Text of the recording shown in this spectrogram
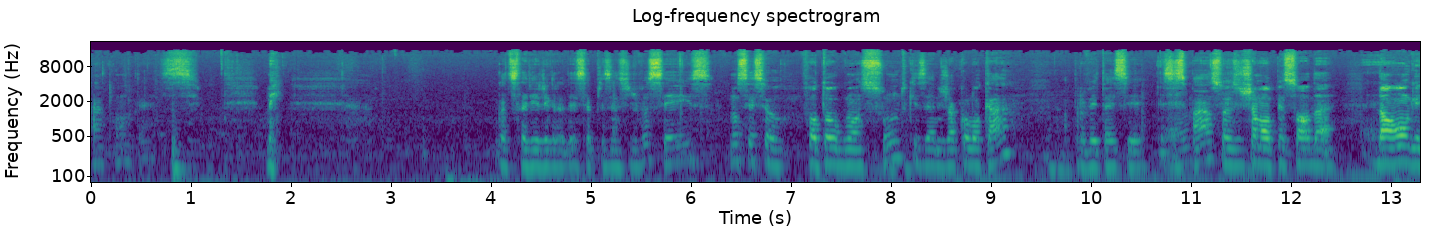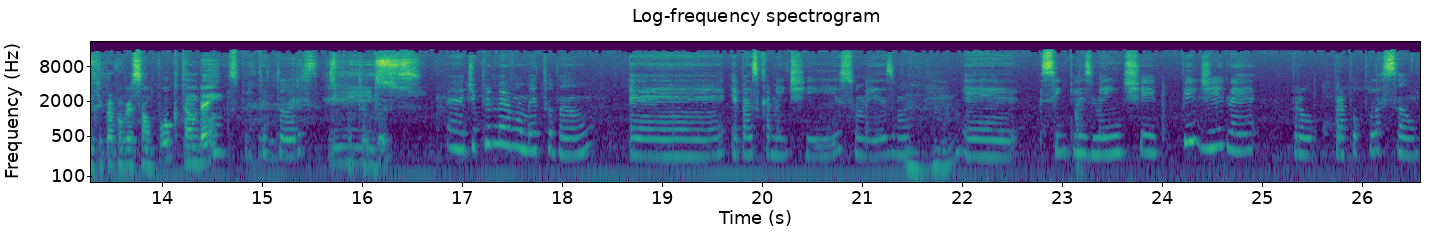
acontece. Gostaria de agradecer a presença de vocês. Não sei se eu, faltou algum assunto, quiserem já colocar, uhum. aproveitar esse, esse é. espaço, antes de chamar o pessoal da, é. da ONG aqui para conversar um pouco também. Os protetores. Os protetores. É, de primeiro momento, não. É, é basicamente isso mesmo. Uhum. É simplesmente pedir né, para a população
